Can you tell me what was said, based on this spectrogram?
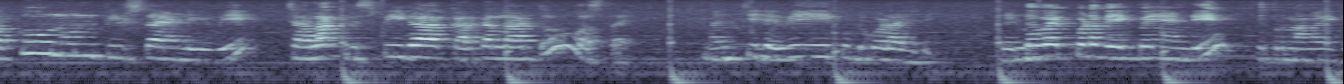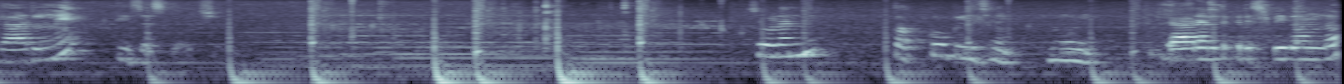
తక్కువ నూనె పీల్చుతాయండి ఇవి. చాలా క్రిస్పీగా కరకరలాడుతూ వస్తాయి. మంచి హెవీ ఫుడ్ కూడా ఇది. రెండో వైపు కూడా వేగిపోయాయండి ఇప్పుడు మనం ఈ గారెల్ని తీసేసుకోవచ్చు. చూడండి తక్కువ పీల్చినాయి నూనె. గారె ఎంత క్రిస్పీగా ఉందో?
